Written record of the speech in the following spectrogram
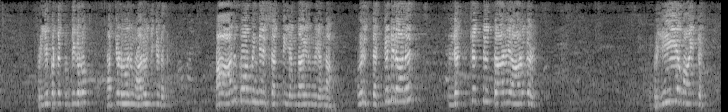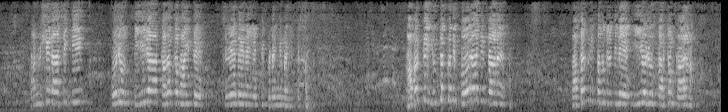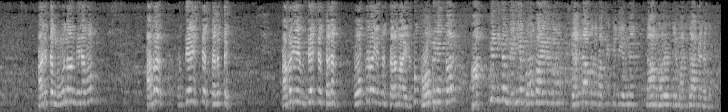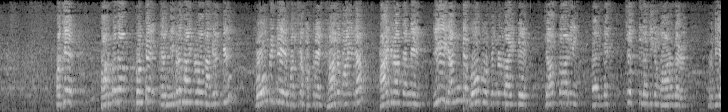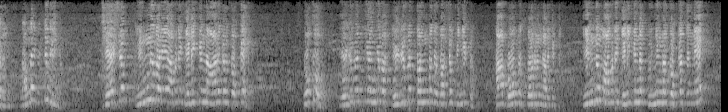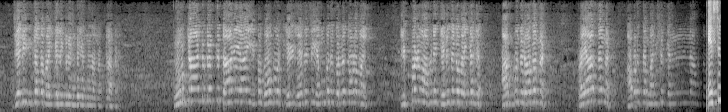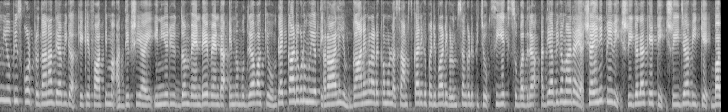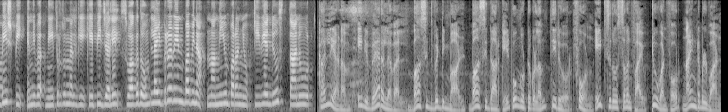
പ്രിയപ്പെട്ട കുട്ടികളും മറ്റുള്ളവരും ആലോചിക്കേണ്ടത് ആ അണുബോംബിന്റെ ശക്തി എന്തായിരുന്നു എന്നാണ്. ഒരു സെക്കൻഡിലാണ് ലക്ഷത്തിൽ താഴെ ആളുകൾ പ്രിയമായിട്ട് മനുഷ്യരാശിക്ക് ഒരു തീരാ കളങ്കമായിട്ട് ചേതനയേക്ക് പിടഞ്ഞു മരിച്ചു അവർക്ക് യുദ്ധക്കൊതി പോരാഞ്ഞിട്ടാണ് പസഫിക് സമുദ്രത്തിലെ ഈ ഒരു തർക്കം കാരണം. അടുത്ത മൂന്നാം ദിനവും അവർ ഉദ്ദേശിച്ച സ്ഥലത്ത് അവരെ ഉദ്ദേശിച്ച സ്ഥലം കോപ്പുറ എന്ന സ്ഥലമായിരുന്നു. ബോംബിനേക്കാൾ അത്യധികം വലിയ ബോംബായിരുന്നു രണ്ടാമത് വർഷിച്ചത് എന്ന് നാം ഓരോരുത്തരും മനസ്സിലാക്കേണ്ടത് പക്ഷേ പർവത കൊണ്ട് നിബിഡമായിട്ടുള്ള നഗരത്തിൽ ബോംബിന്റെ വർഷം അത്ര ഘാതമായില്ല ആയതിനാൽ തന്നെ ഈ രണ്ട് ബോംബ് വർഷങ്ങളിലായിട്ട് ജാപ്പാനിൽ ലക്ഷത്തിലധികം ആളുകൾ പ്രതിയറങ്ങി നമ്മെ വിട്ടുപിരിഞ്ഞു. ശേഷം ഇന്ന് വരെ അവിടെ ജനിക്കുന്ന ആളുകൾക്കൊക്കെ നോക്കൂ എഴുപത്തിയഞ്ച് എഴുപത്തൊൻപത് വർഷം പിന്നിട്ടു. ആ ബോംബ് സ്ഫോടനം നടന്നിട്ട്. ഇന്നും അവിടെ ജനിക്കുന്ന കുഞ്ഞുങ്ങൾക്കൊക്കെ തന്നെ ജനിക്കുന്ന വൈകല്യങ്ങൾ ഉണ്ട് എന്ന് മനസ്സിലാക്കണം. നൂറ്റാണ്ടുകൾക്ക് താഴെയായി ഇപ്പൊ ബോംബ് ഏകദേശം എൺപത് കൊല്ലത്തോളമായി. ഇപ്പോഴും അവിടെ ജനിതക വൈകല്യം അർബുദ രോഗങ്ങൾ പ്രയാസങ്ങൾ അവിടുത്തെ മനുഷ്യർക്കെല്ലാം S M U P school പ്രധാനാധ്യാപിക K K Fathima അധ്യക്ഷയായി. ഇനിയൊരു യുദ്ധം വേണ്ടേ വേണ്ട എന്ന മുദ്രാവാക്യവും പ്ലക്കാർഡുകളും ഉയർത്തി റാലിയും ഗാനങ്ങളടക്കമുള്ള സാംസ്കാരിക പരിപാടികളും സംഘടിപ്പിച്ചു C H Subhadra. അധ്യാപികമാരായ Shiny P V Sreekala K T Sreeja V K Babeesh P എന്നിവർ നേതൃത്വം നൽകി. കെ പി ജലീൽ സ്വാഗതവും ലൈബ്രറിയൻ ബബിന നന്ദിയും പറഞ്ഞു. T V news Tanur. കല്യാണം ഇനി വേറെ level. Basid wedding mall Basid arcade Poongottukulam Tirur. Phone eight zero seven five two one four nine double one.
